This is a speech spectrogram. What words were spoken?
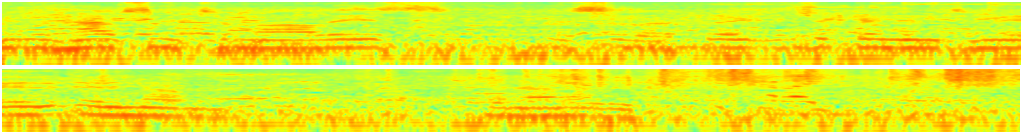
I'm gonna have some tamales. This is a baked chicken and tomato and um, banana leaf.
